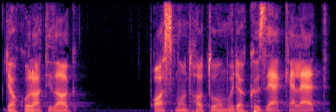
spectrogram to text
gyakorlatilag azt mondhatom, hogy a közel-kelet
